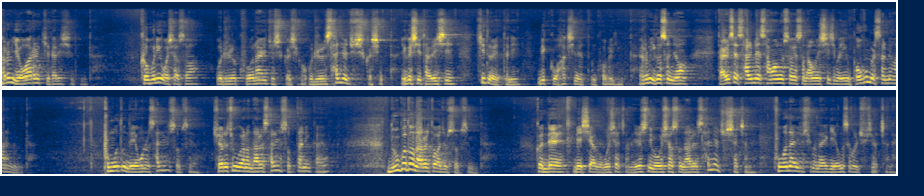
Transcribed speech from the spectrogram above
여러분 여호와를 기다리셔야 됩니다. 그분이 오셔서 우리를 구원하여 주실 것이고 우리를 살려 주실 것입니다. 이것이 다윗이 기도했더니 믿고 확신했던 고백입니다. 여러분 이것은요 다윗의 삶의 상황 속에서 나온 시지만 이건 복음을 설명하는 겁니다. 부모도 내 영혼을 살릴 수 없어요. 죄로 죽어가는 나를 살릴 수 없다니까요. 누구도 나를 도와줄 수 없습니다. 그런데 메시아가 오셨잖아요. 예수님 오셔서 나를 살려주셨잖아요. 구원하여 주시고 나에게 영성을 주셨잖아요.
